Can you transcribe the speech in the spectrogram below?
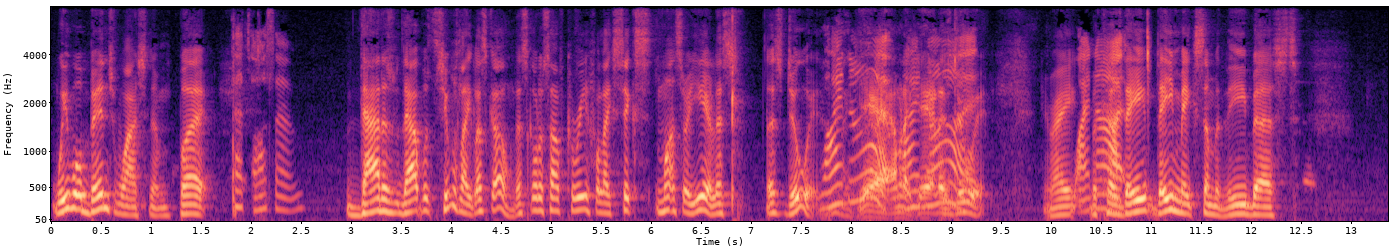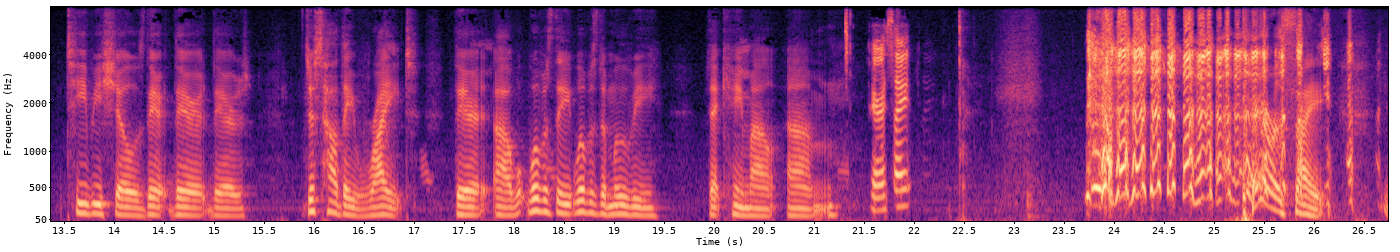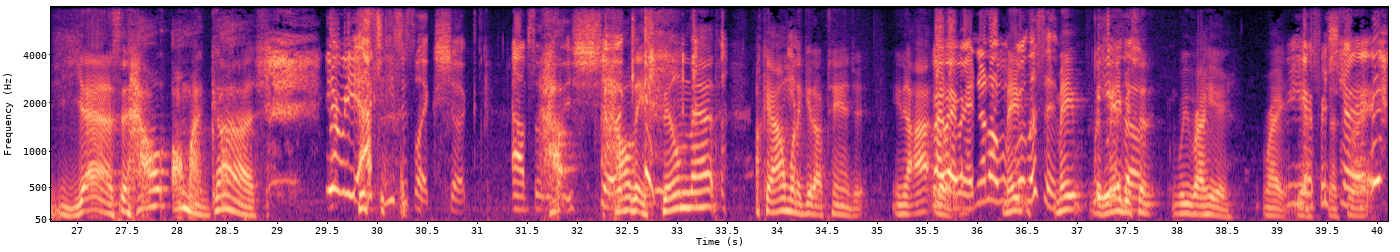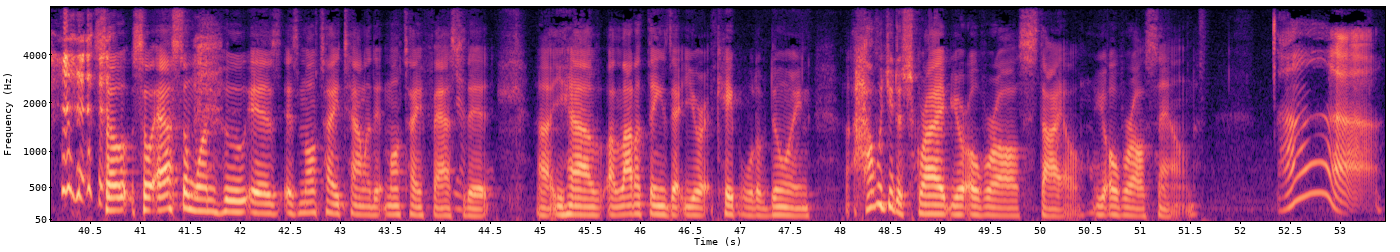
We will binge watch them, but That's awesome. That is that was she was like, let's go, let's go to South Korea for like six months or a year. Let's let's do it. Why I'm like, not? Yeah, I'm like, Why yeah, let's do it. Right? Why because not? they they make some of the best TV shows. They're they're they're just how they write. They're uh, what what was the what was the movie that came out? Um, Parasite? Parasite. yes, and how? Oh my gosh. Your reaction, he's just like shook. Absolutely how, shook. how they filmed that. Okay, I don't want to get off tangent. You know, I, Right, right, right. No, no, Maybe, well, listen, maybe, we're maybe we right here, right? We're here for sure. right. so, so as someone who is is multi-talented, multifaceted, uh, you have a lot of things that you're capable of doing. How would you describe your overall style, your overall sound? Ah.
